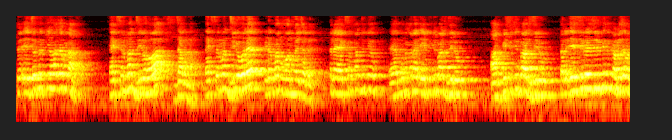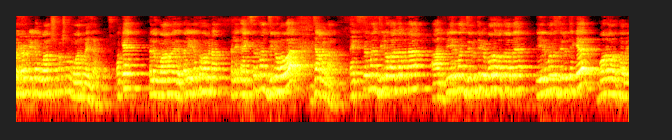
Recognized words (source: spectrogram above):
তো এই জন্য কি হওয়া যাবে না? এক্সের মান জিরো হওয়া যাবে না। এক্সের মান জিরো হলে এটার মান 1 হয়ে যাবে। তাহলে x এর মান যদি মনে করো a টু দি পাওয়ার 0 আর b টু দি পাওয়ার 0 তাহলে a 0 a 0 কিন্তু কাটা যাবে না, কারণ এটা ওয়ান সমান সমান 1 হয়ে যায়। ওকে তাহলে 1 হয়ে যায়। তাহলে এটা তো হবে না। তাহলে এক্সের মান জিরো হওয়া যাবে না। এক্সের মান জিরো হওয়া যাবে না, আর b এর মান 0 থেকে বড় হতে হবে। এর মান 0 থেকে বড় হতে হবে।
